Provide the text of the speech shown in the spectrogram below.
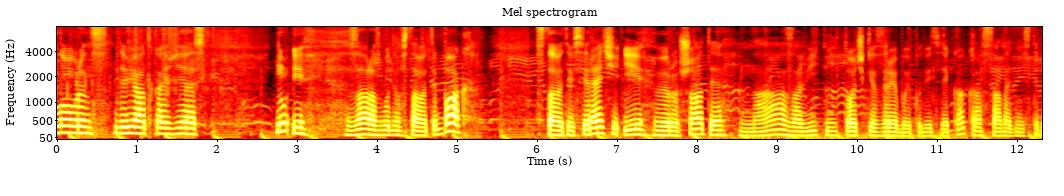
Lawrence 9 FGS. Ну і зараз будемо ставити бак, ставити всі речі і вирушати на завітні точки з рибою. Подивіться, яка краса на Дністрі.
